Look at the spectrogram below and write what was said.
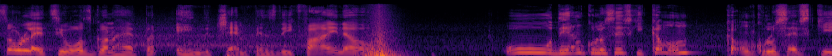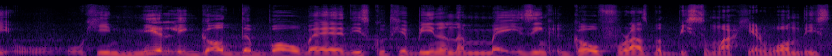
so let's see what's gonna happen in the Champions League final. Ooh, Dejan Kulusevski, come on. Come on, Kulusevski. Ooh, he nearly got the ball, man. This could have been an amazing goal for us, but Bissouma here won this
